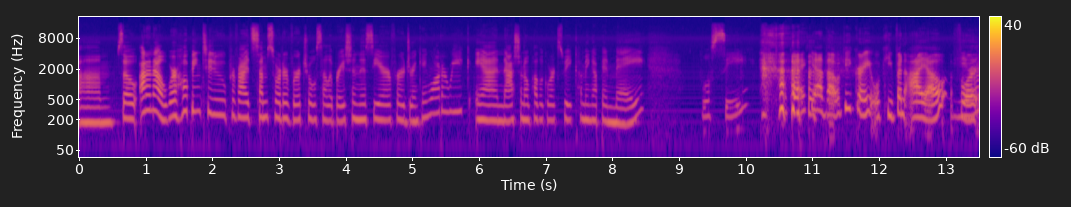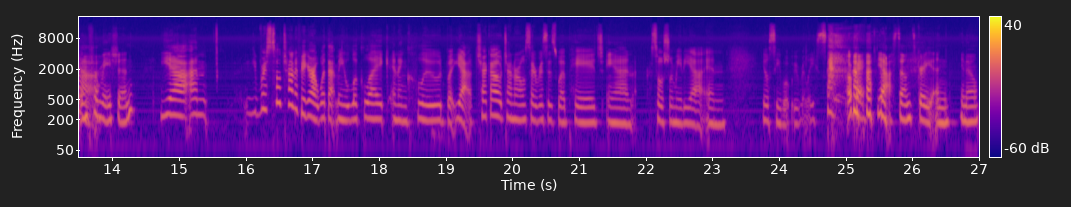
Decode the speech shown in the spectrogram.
Um, so I don't know. We're hoping to provide some sort of virtual celebration this year for Drinking Water Week and National Public Works Week coming up in May. We'll see. Okay, yeah, that would be great. We'll keep an eye out for Yeah. information. Yeah, um, we're still trying to figure out what that may look like and include, but yeah, check out General Services webpage and social media, and you'll see what we release. Okay, yeah, sounds great. And, you know,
